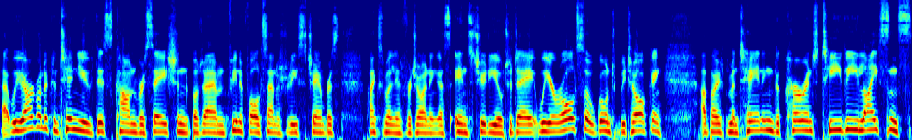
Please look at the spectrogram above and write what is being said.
Uh, we are going to continue this conversation, but um, Fianna Fáil Senator Lisa Chambers, thanks a million for joining us in studio today. We are also going to be talking about maintaining the current TV licence.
